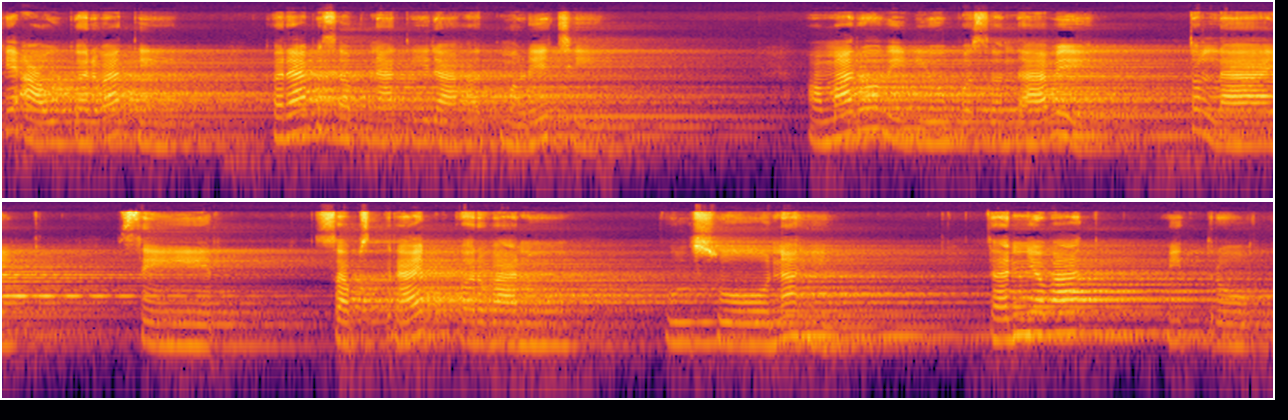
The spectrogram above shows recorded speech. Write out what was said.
કે આવું કરવાથી ખરાબ સપનાથી રાહત મળે છે. અમારો વીડિયો પસંદ આવે તો લાઈક, શેર સબસ્ક્રાઈબ કરવાનું ભૂલશો નહીં. ધન્યવાદ મિત્રો.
